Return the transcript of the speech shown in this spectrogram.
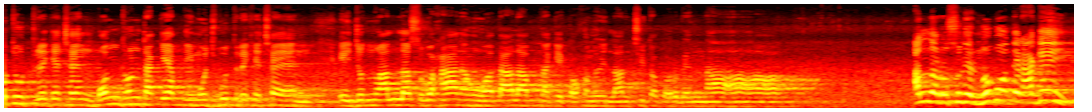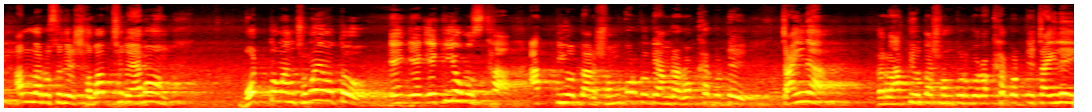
অটুট রেখেছেন, বন্ধনটাকে আপনি মজবুত রেখেছেন এই জন্য আল্লাহ সুবাহান আপনাকে কখনোই লাঞ্ছিত করবেন না। আল্লাহ রসুলের নবতের আগেই আল্লাহ রসুলের স্বভাব ছিল এমন, বর্তমান সময়েও তো একই অবস্থা, আত্মীয়তার সম্পর্ককে আমরা রক্ষা করতে চাই না। কারণ আত্মীয়তা সম্পর্ক রক্ষা করতে চাইলেই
